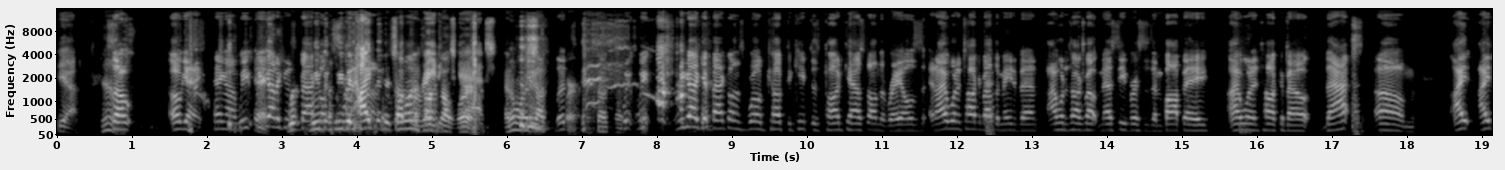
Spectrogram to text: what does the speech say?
Yeah. No. So, okay, hang on. We, we got to get back We've on been, we've been hyping Cup. this I up wanna for talk ratings, about work. I don't want to talk Let's- work. Let's talk about we, we, we got to get back on this World Cup to keep this podcast on the rails. And I want to talk about the main event. I want to talk about Messi versus Mbappe. I want to talk about that. Um, I I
